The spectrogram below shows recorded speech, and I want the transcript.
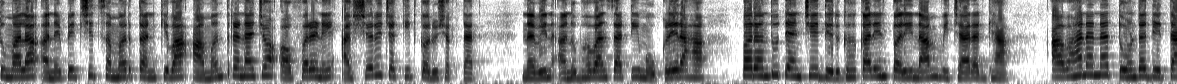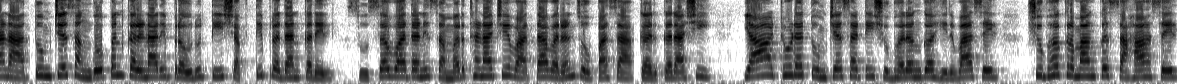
तुम्हाला अनपेक्षित समर्थन किंवा आमंत्रणाच्या ऑफरने आश्चर्यचकित करू शकतात. नवीन अनुभवांसाठी मोकळे राहा परंतु त्यांचे दीर्घकालीन परिणाम विचारात घ्या. आव्हानांना तोंड देताना तुमचे संगोपन करणारी प्रवृत्ती शक्ती प्रदान करेल. सुसंवाद आणि समर्थनाचे वातावरण जोपासा. कर्क राशी या आठवड्यात तुमच्यासाठी शुभ रंग हिरवा असेल शुभ क्रमांक सहा असेल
